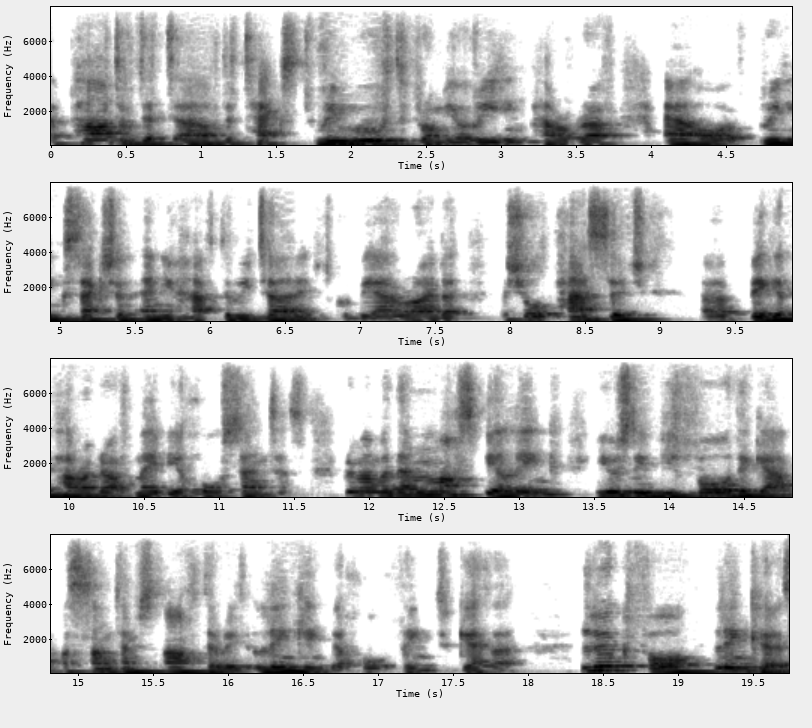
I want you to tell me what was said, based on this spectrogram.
a part of the uh, of the text removed from your reading paragraph uh, or reading section, and you have to return it. It could be either a short passage a bigger paragraph, maybe a whole sentence. Remember, there must be a link, usually before the gap, or sometimes after it, linking the whole thing together. Look for linkers,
